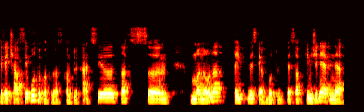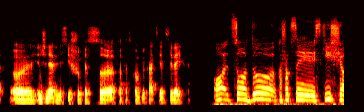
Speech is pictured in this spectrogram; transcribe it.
greičiausiai būtų kokių nors komplikacijų, nors manau, na, taip vis tiek būtų tiesiog inžinerinė, inžinerinis iššūkis tokias komplikacijas įveikti. O CO2 kažkoksai skyšio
